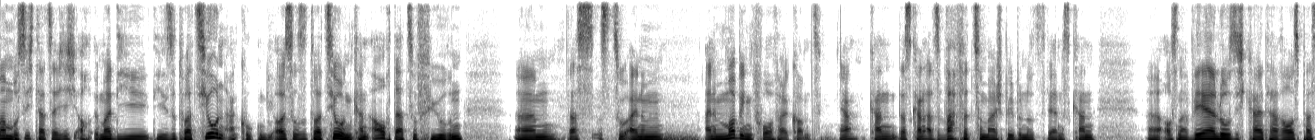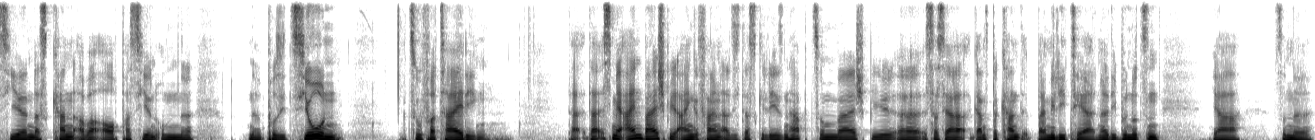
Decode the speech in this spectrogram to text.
man muss sich tatsächlich auch immer die, die Situation angucken. Die äußere Situation kann auch dazu führen, ähm, dass es zu einem, einem Mobbing-Vorfall kommt. Ja? Kann, das kann als Waffe zum Beispiel benutzt werden. Das kann äh, aus einer Wehrlosigkeit heraus passieren. Das kann aber auch passieren, um eine, eine Position zu verteidigen. Da, da ist mir ein Beispiel eingefallen, als ich das gelesen habe. Zum Beispiel äh, ist das ja ganz bekannt beim Militär. Ne? Die benutzen ja so eine,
